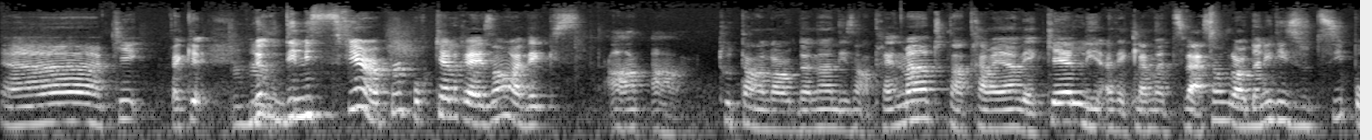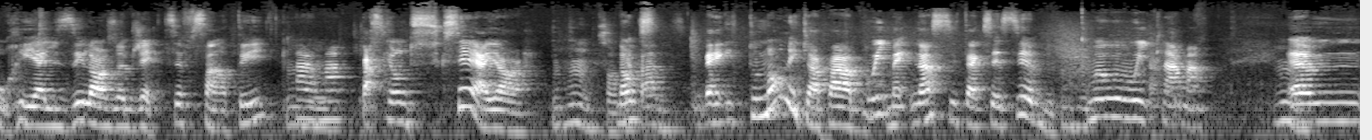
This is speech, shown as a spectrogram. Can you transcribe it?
Ah, OK. Fait que là, vous démystifiez un peu pour quelles raisons avec en, en- tout en leur donnant des entraînements, tout en travaillant avec elles, avec la motivation, vous leur donnez des outils pour réaliser leurs objectifs santé Clairement. parce qu'ils ont du succès ailleurs. Mhm, Ils sont Donc, capables. ben, tout le monde est capable. Oui. Maintenant, c'est accessible. Oui, oui, oui, clairement. Euh,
